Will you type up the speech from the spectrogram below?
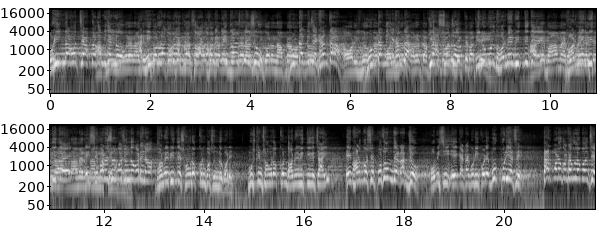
রোহিঙ্গা হচ্ছে আপনাদের নিজের লোক। আর হিন্দুরা যখন আক্রান্ত হয় তখন এটা ইন্টারন্যাশনাল ইস্যু আপনার ঘুমটার নিচে ঘামটা ঘুমটার নিচে ঘামটা কি আশ্চর্য। তৃণমূল ধর্মের ভিত্তিতে ধর্মের ভিত্তিতে এই সেপারেশন পছন্দ করে না ধর্মের ভিত্তিতে সংরক্ষণ পছন্দ করে। মুসলিম সংরক্ষণ ধর্মের ভিত্তিতে চাই। এই ভারতবর্ষের প্রথম রাজ্য ওবিসি এ ক্যাটাগরি করে মুখ পুড়িয়েছে। তারপর কথাগুলো বলছে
